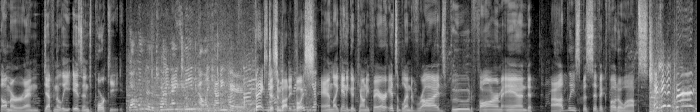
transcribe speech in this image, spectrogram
Thummer and definitely isn't Porky. Welcome to the 2019 LA County Fair. Thanks, disembodied voice. And like any good county fair, it's a blend of rides, food, farm, and oddly specific photo ops. There's even birds!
